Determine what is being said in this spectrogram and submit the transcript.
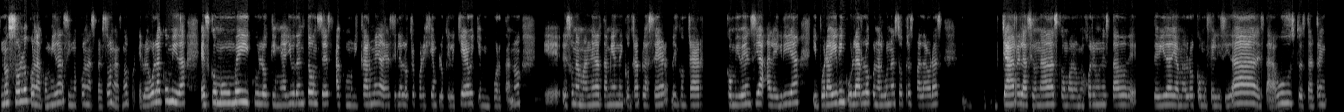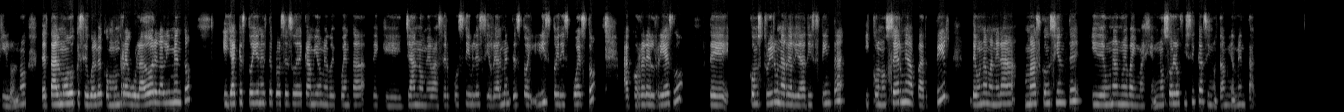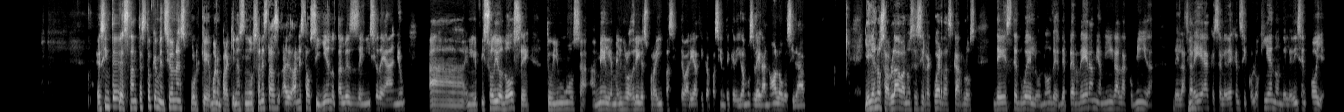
no solo con la comida, sino con las personas, ¿no? Porque luego la comida es como un vehículo que me ayuda entonces a comunicarme, a decirle al otro, por ejemplo, que le quiero y que me importa, ¿no? Eh, es una manera también de encontrar placer, de encontrar convivencia, alegría y por ahí vincularlo con algunas otras palabras ya relacionadas como a lo mejor en un estado de, de vida, llamarlo como felicidad, estar a gusto, estar tranquilo, ¿no? De tal modo que se vuelve como un regulador el alimento y ya que estoy en este proceso de cambio me doy cuenta de que ya no me va a ser posible si realmente estoy listo y dispuesto a correr el riesgo de construir una realidad distinta y conocerme a partir de una manera más consciente y de una nueva imagen, no solo física, sino también mental. Es interesante esto que mencionas porque, bueno, para quienes nos han estado, han estado siguiendo tal vez desde inicio de año, en el episodio 12 tuvimos a Amelia, Amelia Rodríguez por ahí, paciente bariátrica, paciente que digamos le ganó a la obesidad. Y ella nos hablaba, no sé si recuerdas, Carlos, de este duelo, ¿no? De, perder a mi amiga la comida, de la tarea que se le deja en psicología, en donde le dicen, oye,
